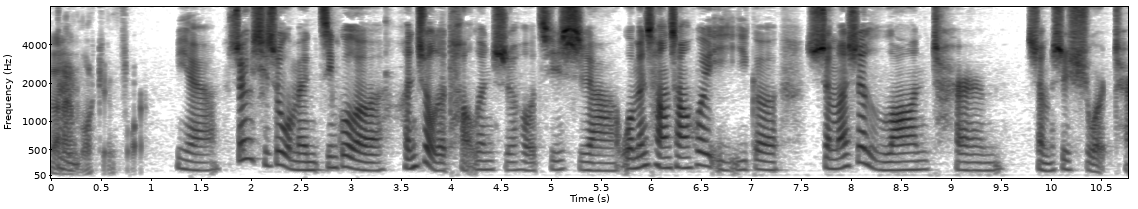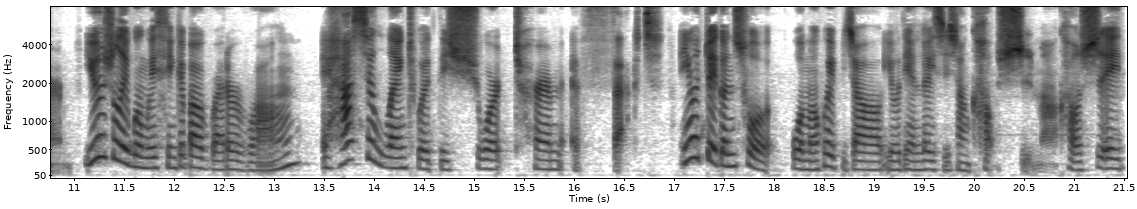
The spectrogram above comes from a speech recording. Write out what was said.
that I'm looking for. Yeah，所以其实我们经过了很久的讨论之后，其实啊，我们常常会以一个什么是 long term 什么是 short term? Usually when we think about right or wrong, it has to link with the short term effect. 因为对跟错，我们会比较有点类似像考试嘛，考试诶。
